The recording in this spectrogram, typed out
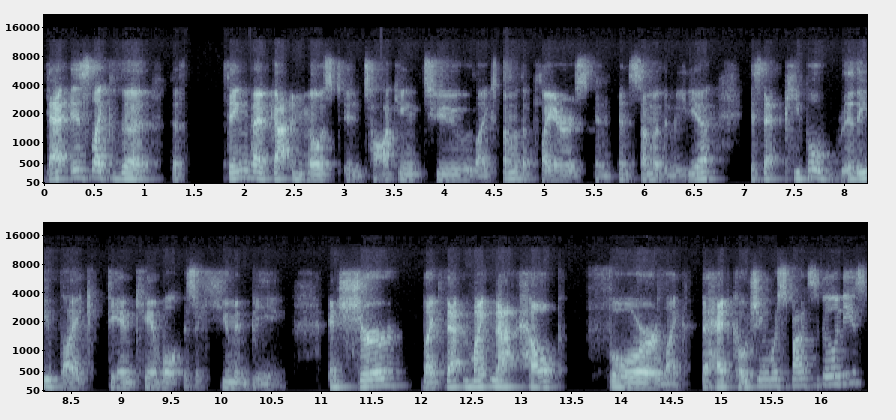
That is like the the thing that I've gotten most in talking to like some of the players and, some of the media is that people really like Dan Campbell as a human being. And sure, like that might not help for like the head coaching responsibilities,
